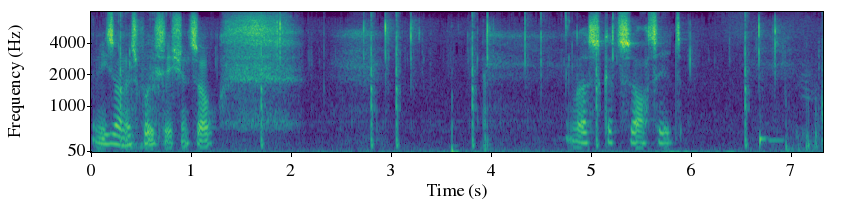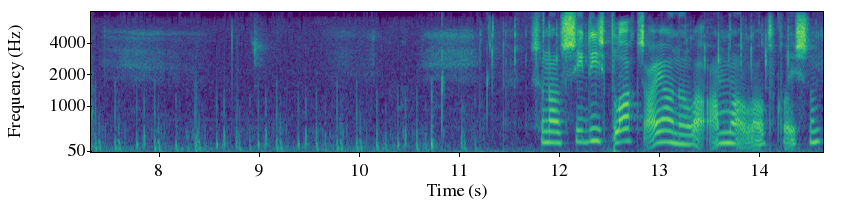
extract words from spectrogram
and he's on his PlayStation. So let's get started. So now see these blocks, I don't know, I'm not allowed to place them.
